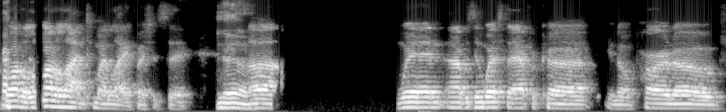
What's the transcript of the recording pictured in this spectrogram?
Brought a, brought a lot into my life, I should say. Yeah. Uh, when I was in West Africa, you know, part of,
